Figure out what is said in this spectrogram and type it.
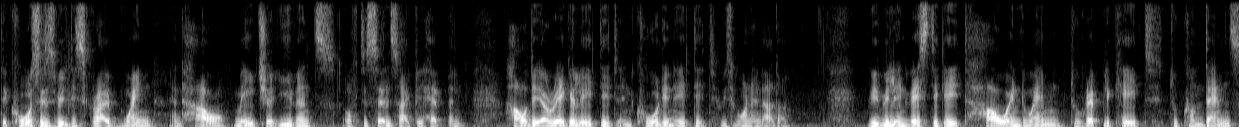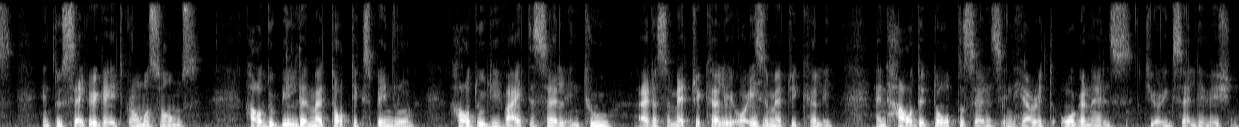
The courses will describe when and how major events of the cell cycle happen, how they are regulated and coordinated with one another. We will investigate how and when to replicate, to condense and to segregate chromosomes, how to build a mitotic spindle, how to divide the cell in two, either symmetrically or asymmetrically, and how the daughter cells inherit organelles during cell division.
